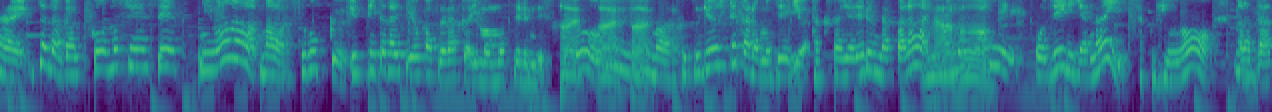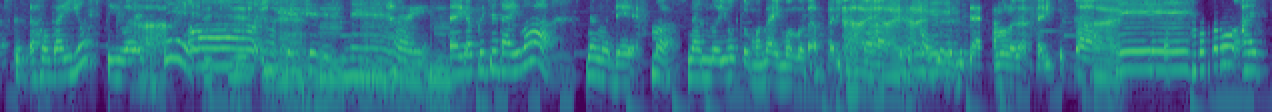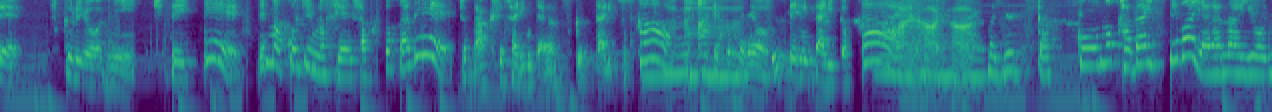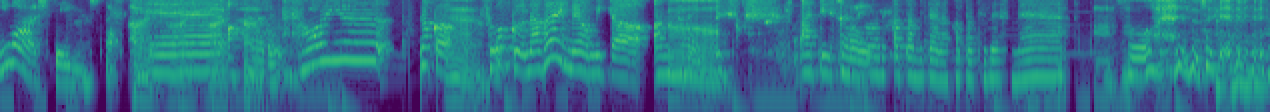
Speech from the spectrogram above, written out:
はい、ただ学校の先生には、まあ、すごく言っていただいてよかったなとは今思ってるんですけど、はいはいはい。まあ、卒業してからもジェリーはたくさんやれるんだから今のうちこうジェリーじゃない作品をあなたは作った方がいいよって言われて、あー素敵ですね。いい先生ですね。はい。うん大学時代はなので、まあ、何の用途もないものだったりとか、はいはいはい。ちょっとパズルみたいなものだったりとか、はい。えー。ものをあえて作るようにしていてで、まあ、個人の制作とかでちょっとアクセサリーみたいなの作ったりとか、うんあちょっとそれを売ってみたりとか、はいはいはいまあ、じ学校の課題ってはやらないようにはしていました。はいはいへはいーあはい。そういうなんか、すごく長い目を見たあの、うん アーティストの方みたいな形ですね。うんそうですね。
